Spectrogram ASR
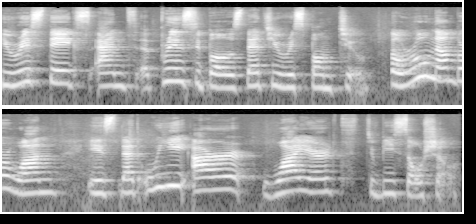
heuristics and uh, principles that you respond to. So rule number one is that we are wired to be social.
